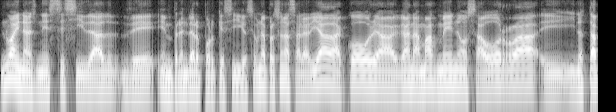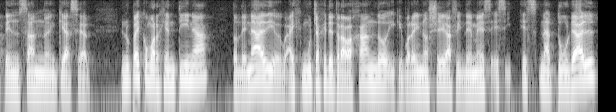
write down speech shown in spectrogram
no hay una necesidad de emprender porque sí. O sea, una persona asalariada cobra, gana más, menos, ahorra y, no está pensando en qué hacer. En un país como Argentina, donde nadie, hay mucha gente trabajando y que por ahí no llega a fin de mes, es, natural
